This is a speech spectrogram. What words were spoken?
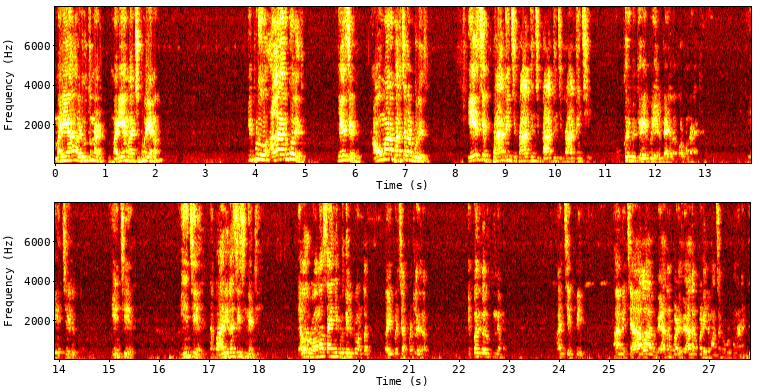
మరియా అడుగుతున్నాడు మరియా మర్చిపోయాను. ఇప్పుడు అలా అనుకోలేదు. ఏసేపు. అవమానపరచాలనుకోలేదు. ఏసేపు ప్రార్థించి ప్రార్థించి ప్రార్థించి ప్రార్థించి ఒక్కరి బిక్కిరి అయిపోయి వెళ్ళి బెడ మీద పడుకున్నాడు ఏం చేయలేదు. ఏం చేయాలి? ఏం చేయాలి? నా భార్య ఇలా చేసిందేంటి? ఎవరు రోమా సైనికుడు తెలిపి ఉంటారు? భయపడి చెప్పట్లేదు నాకు. ఇబ్బంది కలుగుతుందేమో అని చెప్పి ఆమె చాలా వేదన పడి వేదన పడి మంచంగా పడుకున్నాడంట.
